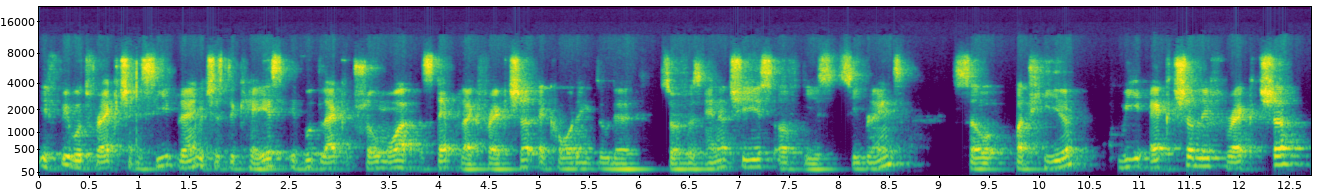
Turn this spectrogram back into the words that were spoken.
if we would fracture in C plane, which is the case, it would like show more step-like fracture according to the surface energies of these C planes. So, but here we actually fracture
